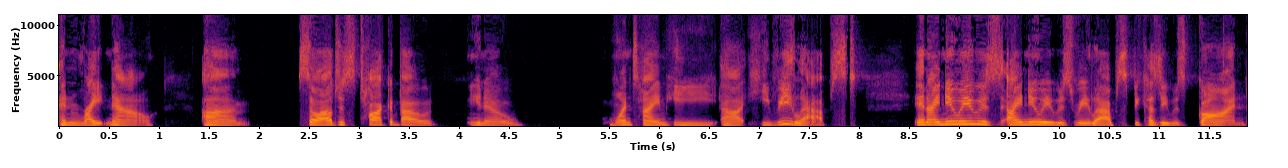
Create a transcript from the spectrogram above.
and right now? Um, so, I'll just talk about, you know, one time he uh, he relapsed, and I knew he was I knew he was relapsed because he was gone.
